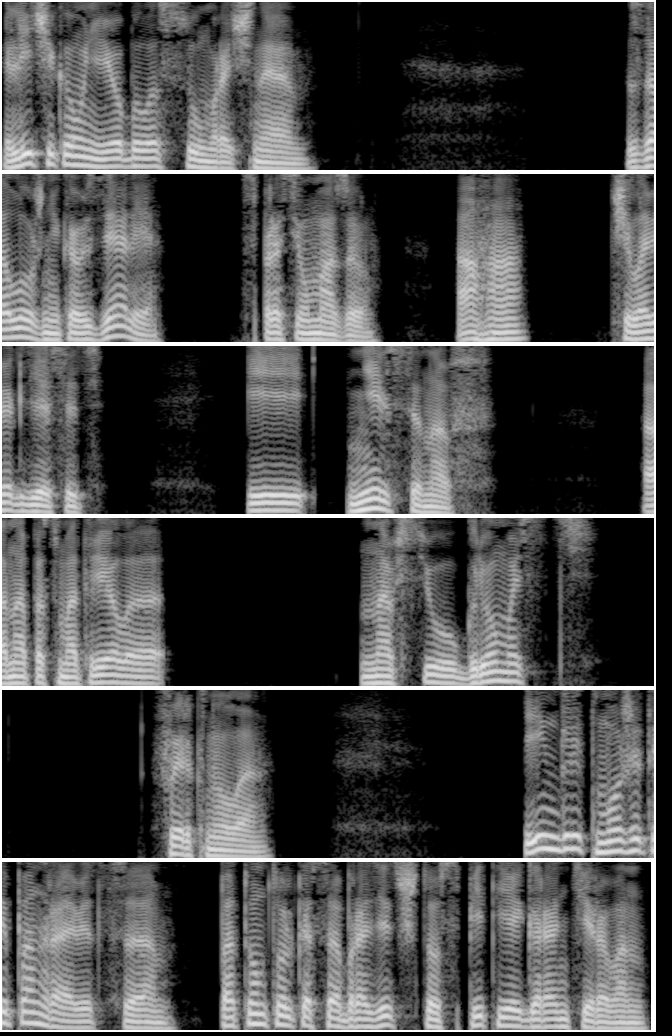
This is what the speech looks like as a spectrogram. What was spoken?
Личико у нее было сумрачное. «Заложников взяли?» — спросил Мазур. «Ага, человек десять. И Нильсенов». Она посмотрела на всю угрюмость, фыркнула. «Ингрид может и понравиться, потом только сообразит, что спит ей гарантирован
